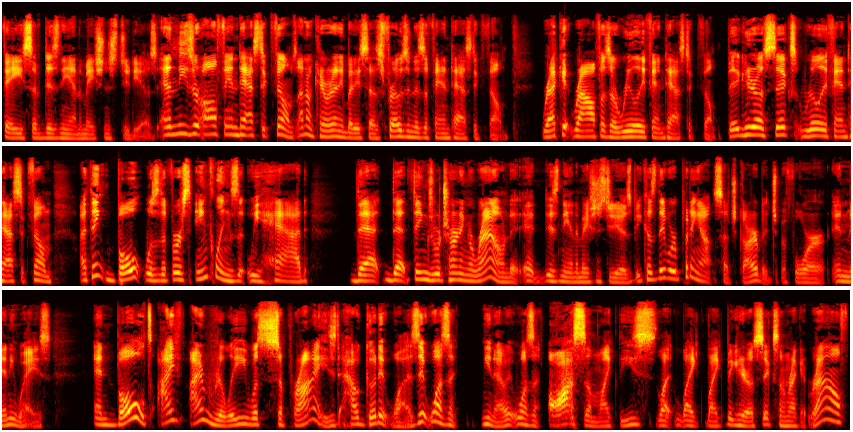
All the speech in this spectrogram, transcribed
face of Disney Animation Studios, and these are all fantastic films. I don't care what anybody says. Frozen is a fantastic film. Wreck It Ralph is a really fantastic film. Big Hero Six, really fantastic film. I think Bolt was the first inklings that we had that that things were turning around at, at Disney Animation Studios because they were putting out such garbage before in many ways. And Bolt, I I really was surprised how good it was. It wasn't you know it wasn't awesome like these like like like Big Hero Six and Wreck It Ralph,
